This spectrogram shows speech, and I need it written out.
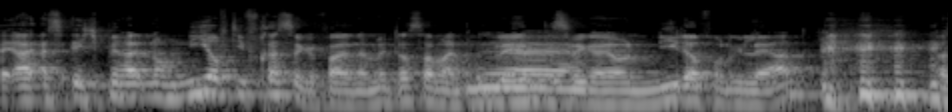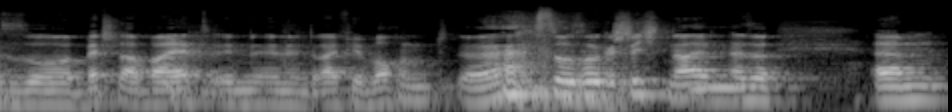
äh, also ich bin halt noch nie auf die Fresse gefallen damit, das war mein Problem, ja, deswegen habe ich auch nie davon gelernt. Also so Bachelorarbeit in, in drei, vier Wochen, äh, so, so Geschichten halt. Mhm. Also, ähm,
